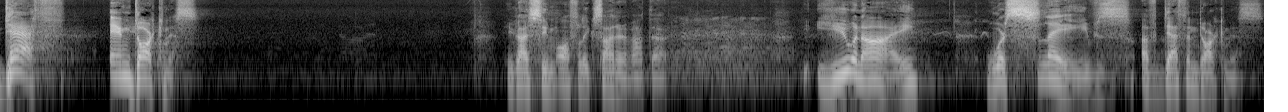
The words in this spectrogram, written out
death and darkness. You guys seem awfully excited about that. You and I were slaves of death and darkness,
